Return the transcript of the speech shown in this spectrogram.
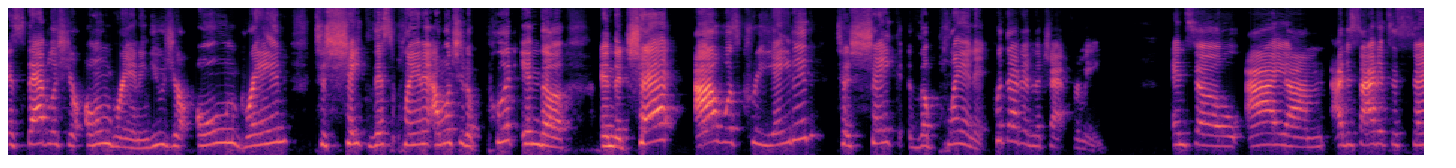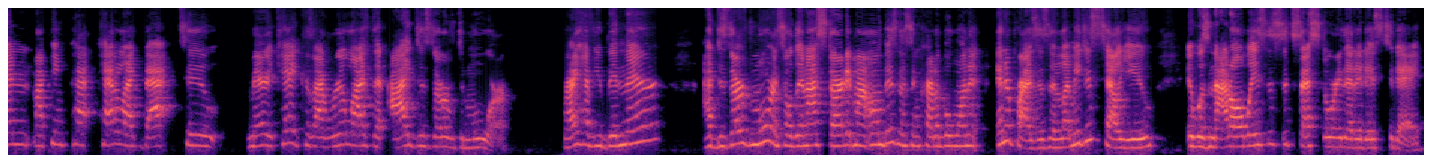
establish your own brand and use your own brand to shake this planet, I want you to put in the in the chat, I was created to shake the planet. Put that in the chat for me. And so I um I decided to send my pink Cadillac back to Mary Kay because I realized that I deserved more. Right? Have you been there? I deserved more. And so then I started my own business, Incredible One Enterprises. And let me just tell you, it was not always the success story that it is today.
